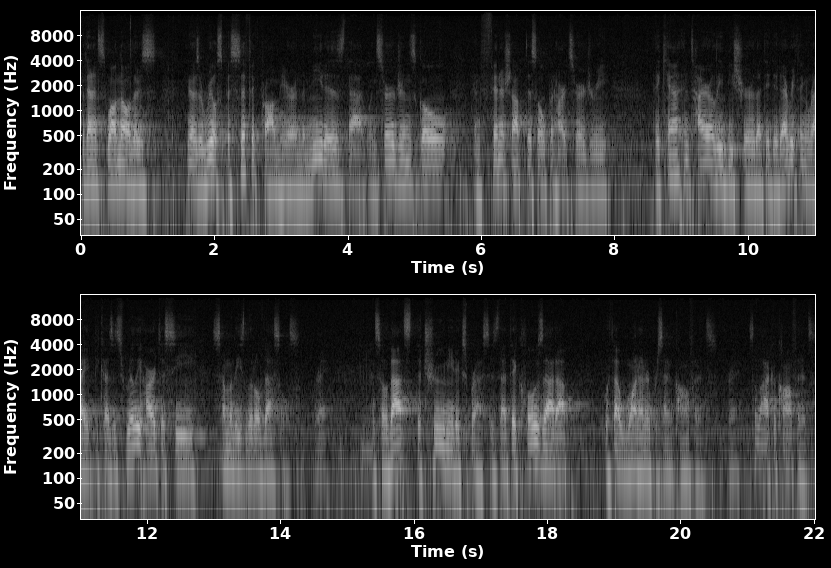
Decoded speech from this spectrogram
but then it's, well, no, there's, you know, there's a real specific problem here, and the need is that when surgeons go and finish up this open heart surgery, they can't entirely be sure that they did everything right because it's really hard to see some of these little vessels, right? And so that's the true need express, is that they close that up without 100% confidence, right? It's a lack of confidence,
